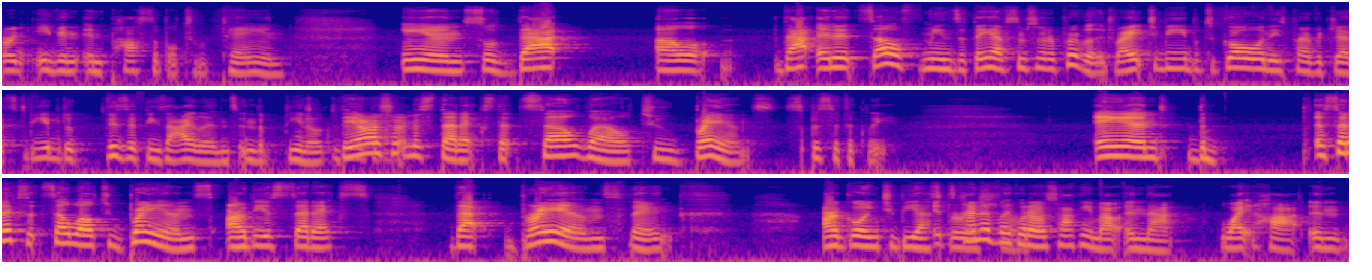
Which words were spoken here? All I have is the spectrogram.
or even impossible to obtain and so that uh, that in itself means that they have some sort of privilege, right? To be able to go on these private jets, to be able to visit these islands, and the you know there are certain aesthetics that sell well to brands specifically, and the aesthetics that sell well to brands are the aesthetics that brands think are going to be aspirational. It's kind of like what I was talking about in that White Hot and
